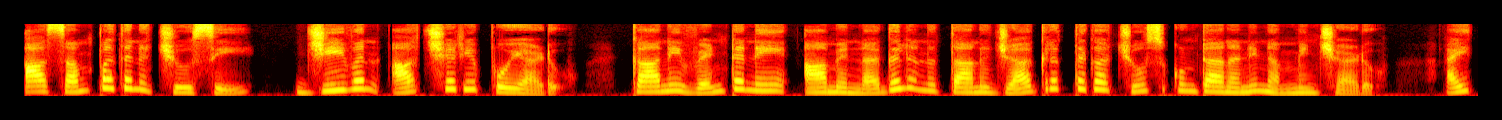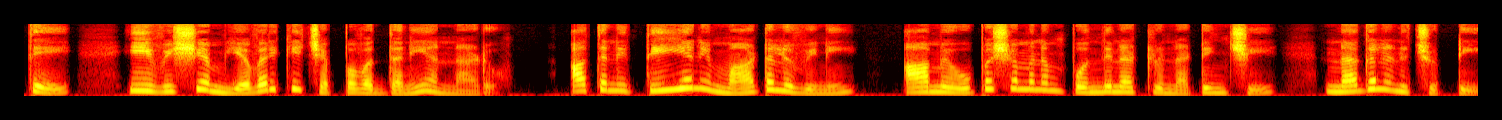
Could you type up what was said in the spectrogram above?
ఆ సంపదను చూసి జీవన్ ఆశ్చర్యపోయాడు. కాని వెంటనే ఆమె నగలను తాను జాగ్రత్తగా చూసుకుంటానని నమ్మించాడు. అయితే ఈ విషయం ఎవరికీ చెప్పవద్దని అన్నాడు. అతని తీయని మాటలు విని ఆమె ఉపశమనం పొందినట్లు నటించి నగలను చుట్టి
